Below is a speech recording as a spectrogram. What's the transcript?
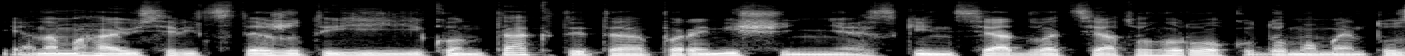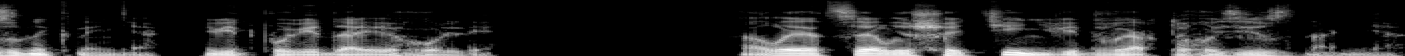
Я намагаюся відстежити її контакти та переміщення з кінця 20-го року до моменту зникнення, відповідає Голлі. Але це лише тінь відвертого зізнання.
